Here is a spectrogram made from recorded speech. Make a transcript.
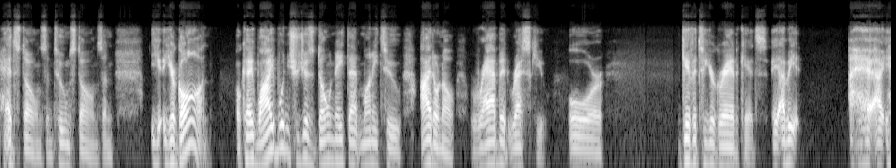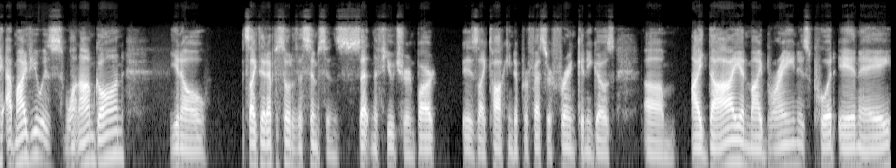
headstones and tombstones, and you're gone. Okay, why wouldn't you just donate that money to, I don't know, rabbit rescue or give it to your grandkids? I I mean, I, I, my view is when I'm gone, you know, it's like that episode of The Simpsons set in the future, and Bart is like talking to Professor Frink, and he goes, um, "I die, and my brain is put in a,"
